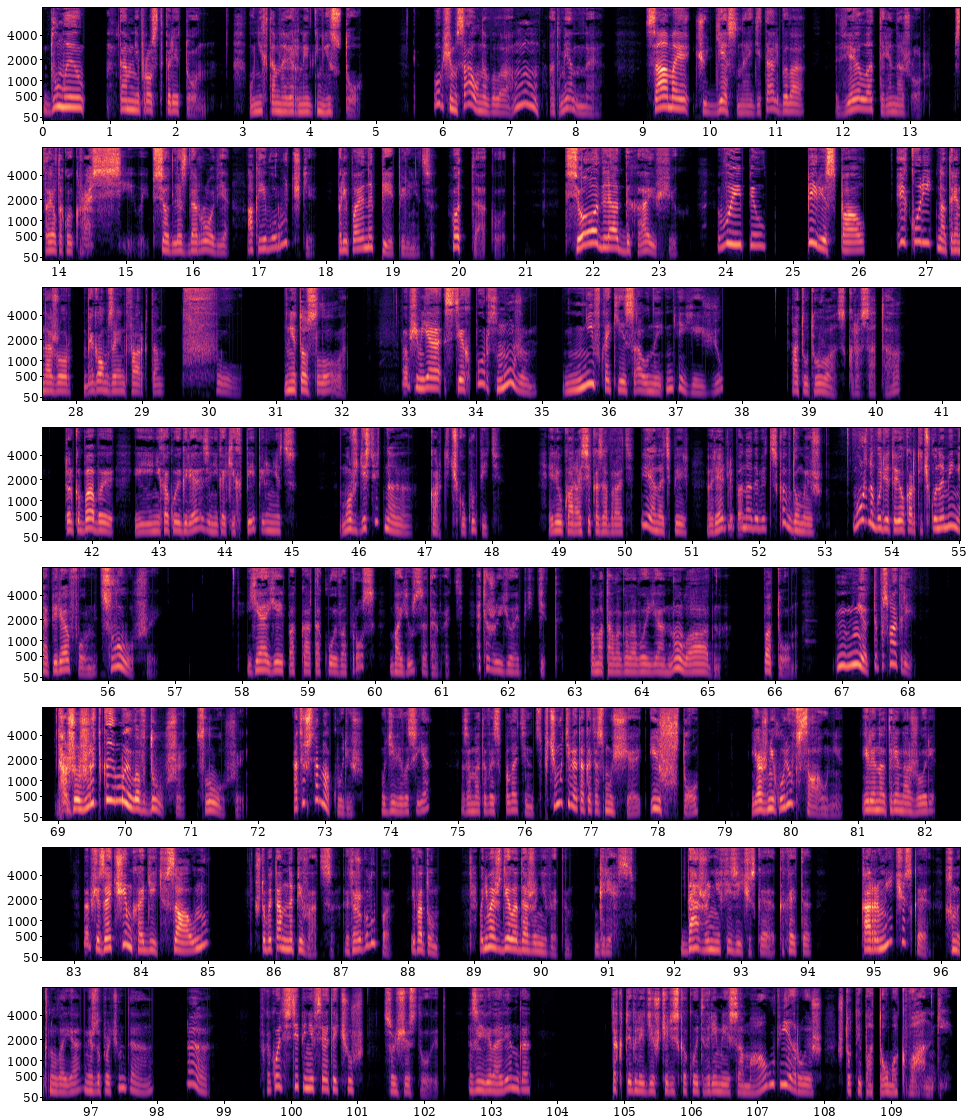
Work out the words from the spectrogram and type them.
Думаю, там не просто притон. У них там, наверное, гнездо. В общем, сауна была м -м, отменная. Самая чудесная деталь была велотренажер. Стоял такой красивый, все для здоровья, а к его ручке припаяна пепельница. Вот так вот. Все для отдыхающих. Выпил, переспал, и курить на тренажер бегом за инфарктом. Фу! Не то слово. В общем, я с тех пор с мужем ни в какие сауны не езжу. А тут у вас красота. Только бабы и никакой грязи, никаких пепельниц. Может, действительно карточку купить? Или у Карасика забрать? Ей она теперь вряд ли понадобится. Как думаешь, можно будет ее карточку на меня переоформить? Слушай. Я ей пока такой вопрос боюсь задавать. Это же ее обидит. Помотала головой я. Ну, ладно, потом. Нет, ты посмотри. Даже жидкое мыло в душе. Слушай, а ты ж сама куришь, удивилась я, заматываясь в полотенце. Почему тебя так это смущает? И что? Я же не курю в сауне или на тренажере. Вообще, зачем ходить в сауну, чтобы там напиваться? Это же глупо. И потом, понимаешь, дело даже не в этом. Грязь. Даже не физическая, какая-то кармическая, хмыкнула я. Между прочим, да. Да, в какой-то степени вся эта чушь существует, заявила Венга. Так ты глядишь через какое-то время и сама уверуешь, что ты потомок Ванги.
